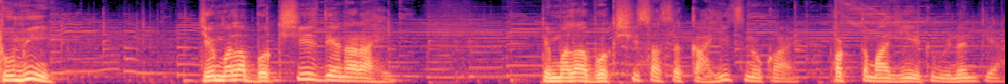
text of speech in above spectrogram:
तुम्ही जे मला बक्षीस देणार आहे ते मला बक्षीस असं काहीच नको आहे. फक्त माझी एक विनंती आहे.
